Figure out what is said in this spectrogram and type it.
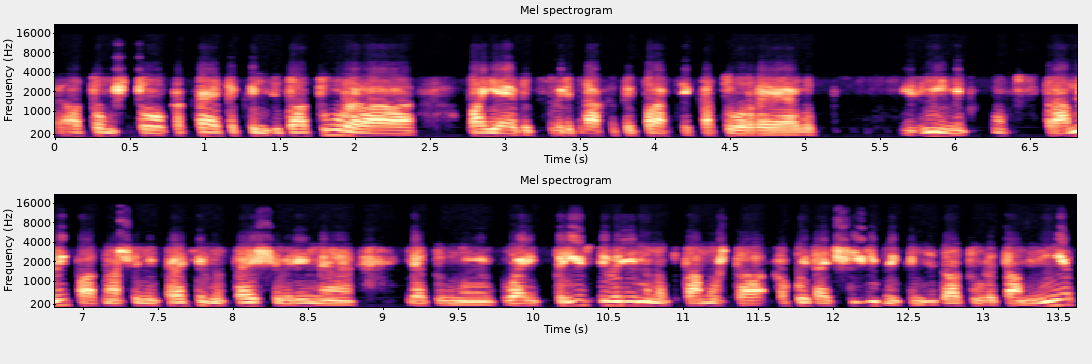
о том, что какая-то кандидатура появится в рядах этой партии, которая вот изменит курс страны по отношению к России в настоящее время, я думаю, говорить преждевременно, потому что какой-то очевидной кандидатуры там нет.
